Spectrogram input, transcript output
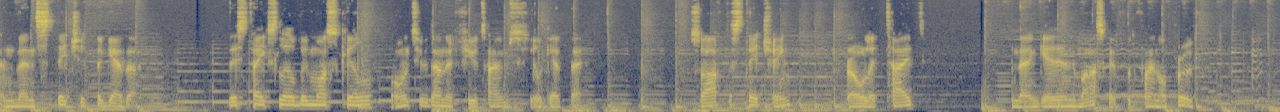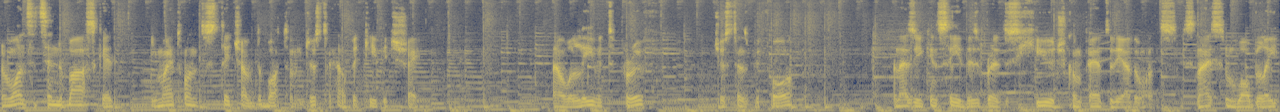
and then stitch it together. This takes a little bit more skill, but once you've done it a few times, you'll get there. So after stitching, roll it tight, and then get it in the basket for the final proof. And once it's in the basket, you might want to stitch up the bottom just to help it keep its shape. Now we'll leave it to proof, just as before. And as you can see, this bread is huge compared to the other ones. It's nice and wobbly,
